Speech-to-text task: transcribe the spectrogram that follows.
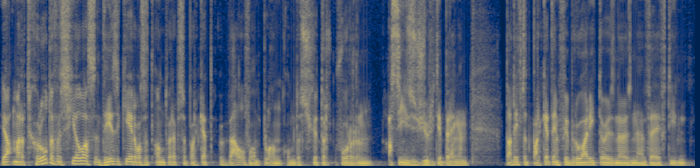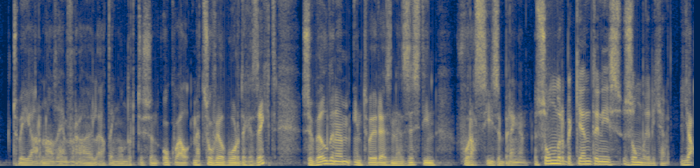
Ja, maar het grote verschil was, deze keer was het Antwerpse parket wel van plan om de schutter voor een assisejury te brengen. Dat heeft het parket in februari 2015, twee jaar na zijn vrijlating ondertussen, ook wel met zoveel woorden gezegd. Ze wilden hem in 2016 voor assise brengen. Zonder bekentenis, zonder lichaam. Ja,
